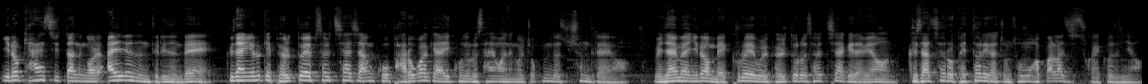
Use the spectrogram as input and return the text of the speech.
이렇게 할 수 있다는 걸 알려는 드리는데 그냥 이렇게 별도 앱 설치하지 않고 바로가기 아이콘으로 사용하는 걸 조금 더 추천드려요. 왜냐하면 이런 매크로 앱을 별도로 설치하게 되면 그 자체로 배터리가 좀 소모가 빨라질 수가 있거든요.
